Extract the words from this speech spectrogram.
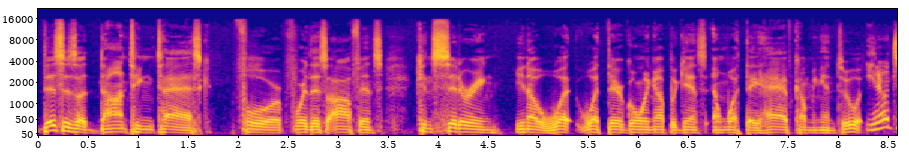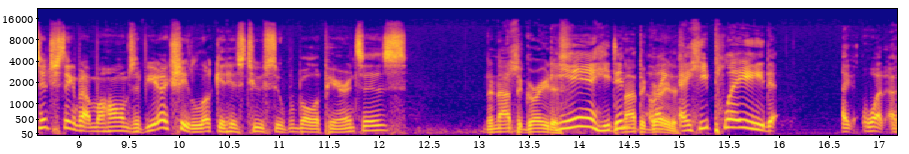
this is a daunting task for for this offense, considering you know what what they're going up against and what they have coming into it. You know what's interesting about Mahomes? If you actually look at his two Super Bowl appearances, They're not the greatest. yeah, he didn't. Not the greatest. uh, he played like what a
